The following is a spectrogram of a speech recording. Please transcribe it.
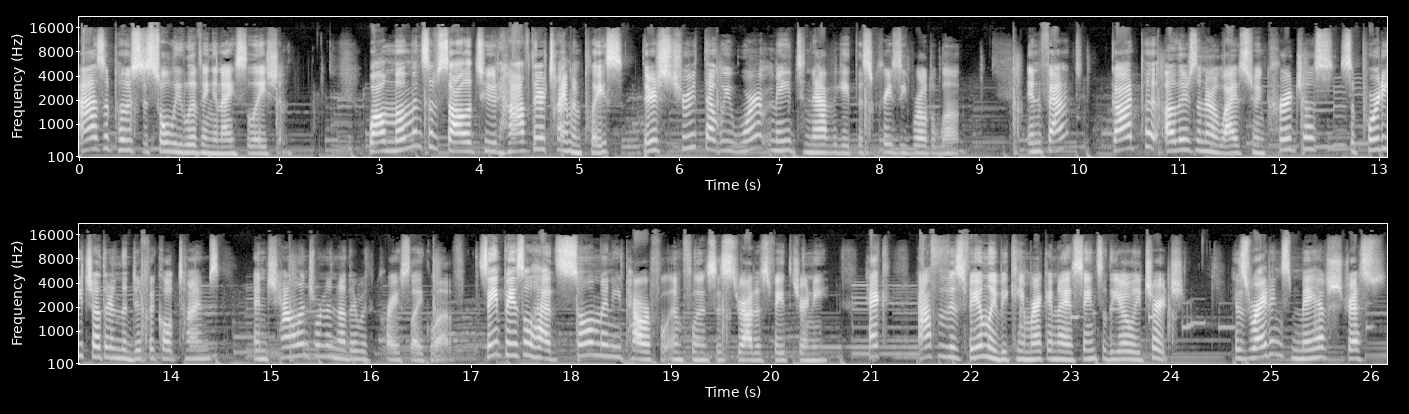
as opposed to solely living in isolation. While moments of solitude have their time and place, there's truth that we weren't made to navigate this crazy world alone. In fact, God put others in our lives to encourage us, support each other in the difficult times, and challenge one another with Christ like love. St. Basil had so many powerful influences throughout his faith journey. Heck, half of his family became recognized saints of the early church. His writings may have stressed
